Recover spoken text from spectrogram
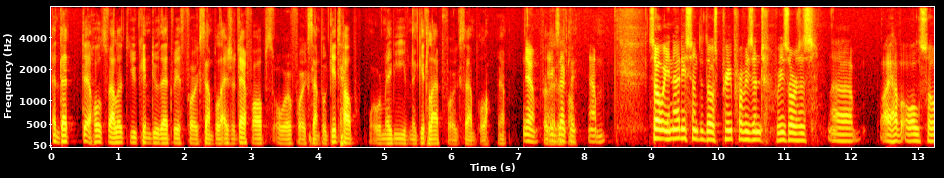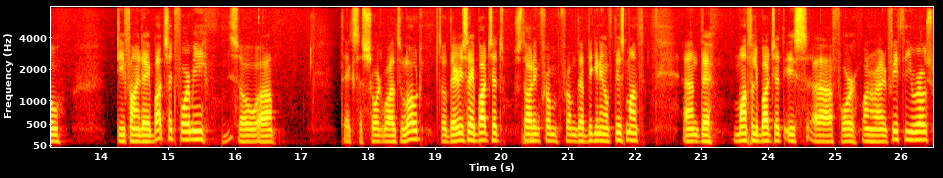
And that holds valid. You can do that with, for example, Azure DevOps or, for example, GitHub or maybe even a GitLab, for example. Yeah. Yeah, exactly. Yeah. Mm-hmm. So in addition to those pre-provisioned resources, I have also defined a budget for me. Mm-hmm. Takes a short while to load. So there is a budget starting from from the beginning of this month, and the monthly budget is uh, for 150 euros.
